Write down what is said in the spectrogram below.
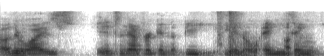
otherwise it's never gonna be, you know, anything.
